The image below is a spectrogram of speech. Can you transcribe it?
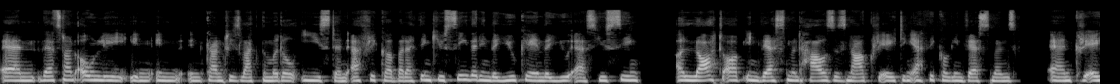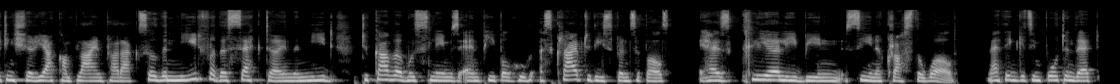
And that's not only in, in, in countries like the Middle East and Africa, but I think you're seeing that in the UK and the US. You're seeing a lot of investment houses now creating ethical investments and creating Sharia compliant products. So the need for the sector and the need to cover Muslims and people who ascribe to these principles has clearly been seen across the world. And I think it's important that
